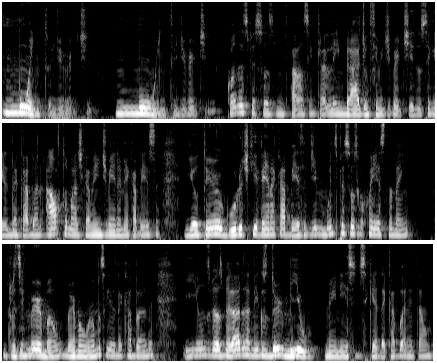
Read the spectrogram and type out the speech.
muito divertido muito divertido. Quando as pessoas me falam assim para lembrar de um filme divertido, O Segredo da Cabana automaticamente vem na minha cabeça e eu tenho orgulho de que venha na cabeça de muitas pessoas que eu conheço também. Inclusive meu irmão, meu irmão ama o Segredo da Cabana e um dos meus melhores amigos dormiu no início de Segredo da Cabana, então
